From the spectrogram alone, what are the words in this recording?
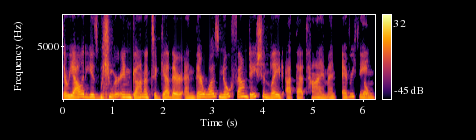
The reality is, we were in Ghana together and there was no foundation laid at that time. And everything nope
